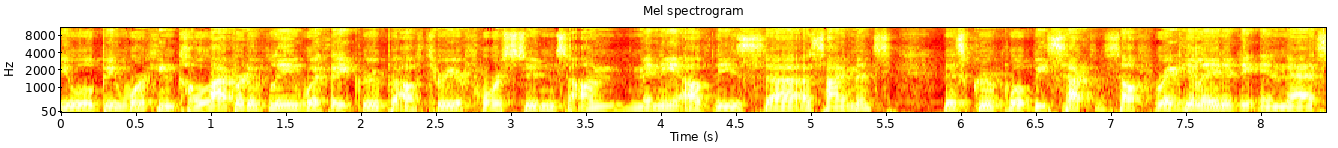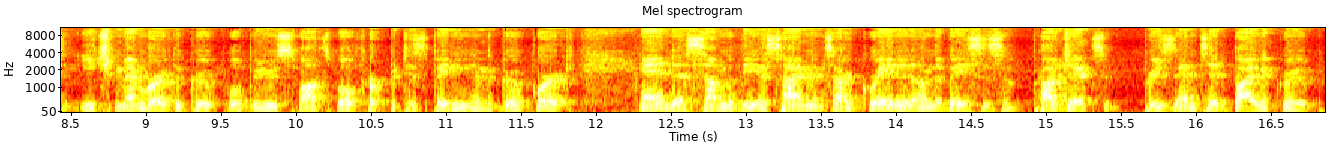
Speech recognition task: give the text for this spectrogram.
You will be working collaboratively with a group of three or four students on many of these uh, assignments. This group will be self-regulated in that each member of the group will be responsible for participating in the group work and as some of the assignments are graded on the basis of projects presented by the group,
